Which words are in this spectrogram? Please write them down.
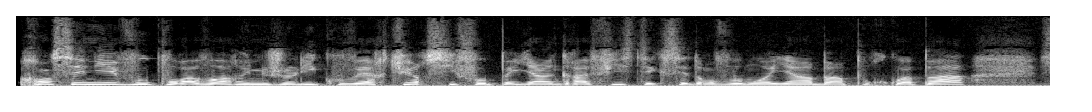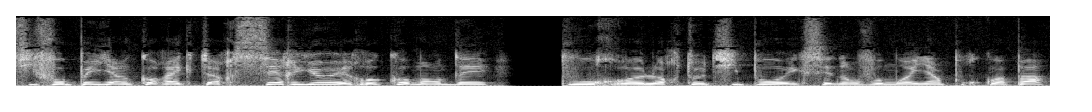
Renseignez-vous pour avoir une jolie couverture. S'il faut payer un graphiste et que c'est dans vos moyens, ben pourquoi pas. S'il faut payer un correcteur sérieux et recommandé pour euh, l'orthotypo et que c'est dans vos moyens, pourquoi pas.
